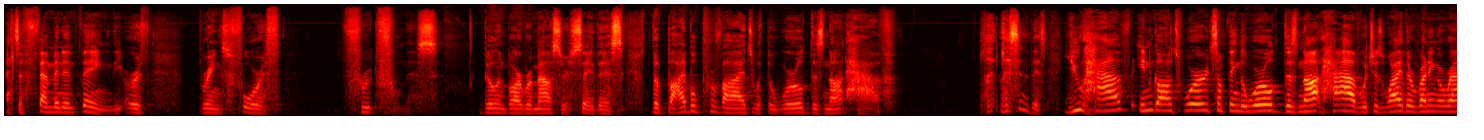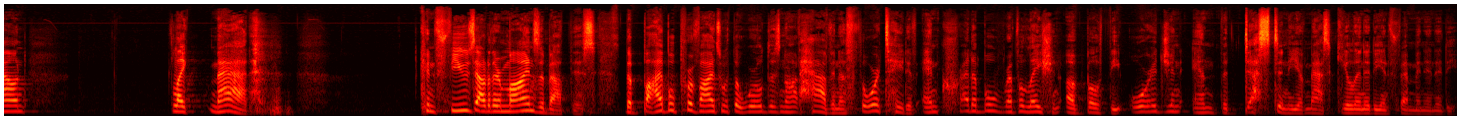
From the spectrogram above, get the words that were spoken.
That's a feminine thing. The earth brings forth fruitfulness. Bill and Barbara Mouser say this The Bible provides what the world does not have. L- listen to this. You have in God's word something the world does not have, which is why they're running around like mad confused out of their minds about this. The Bible provides what the world does not have an authoritative and credible revelation of both the origin and the destiny of masculinity and femininity.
